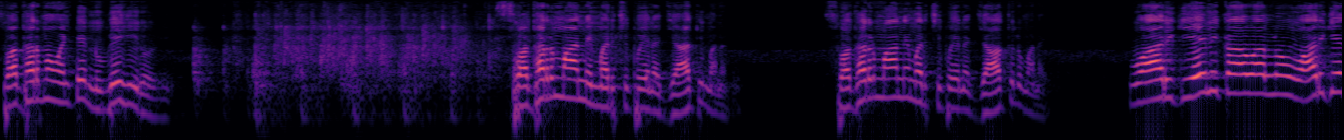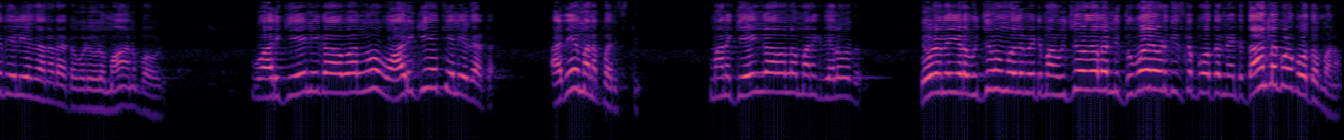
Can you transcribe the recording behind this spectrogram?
స్వధర్మం అంటే నువ్వే హీరోవి. స్వధర్మాన్ని మర్చిపోయిన జాతి మనది. స్వధర్మాన్ని మర్చిపోయిన జాతులు మనవి వారికి ఏమి కావాలనో వారికే తెలియదు అన్నాడట ఒకడు మహానుభావుడు. వారికి ఏమి కావాలనో వారికే తెలియదట. అదే మన పరిస్థితి. మనకేం కావాలో మనకి తెలియదు ఎవడన్నా ఇక్కడ ఉద్యమం మొదలుపెట్టి మన ఉద్యోగాలన్నీ దుబాయ్ ఎవడు తీసుకుపోతాడంటే దాంట్లో కూడా పోతాం మనం.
